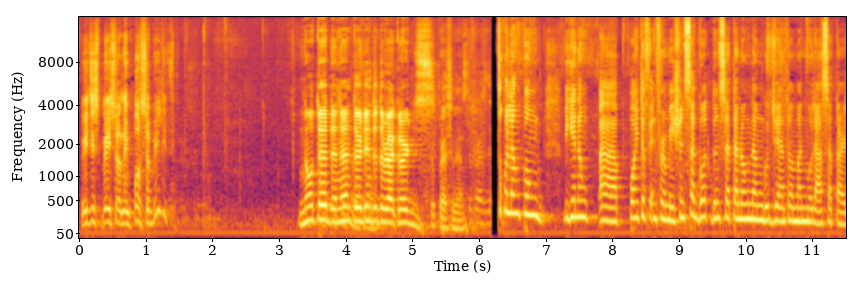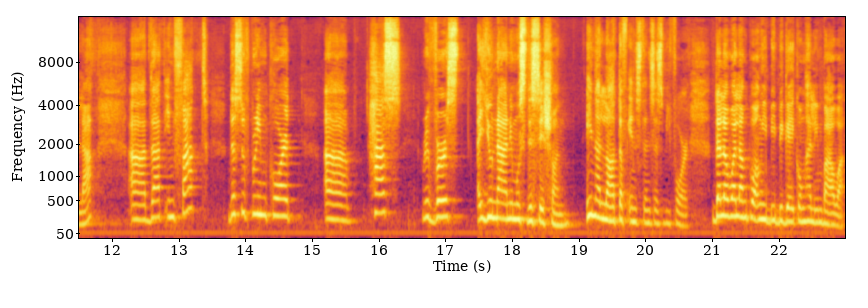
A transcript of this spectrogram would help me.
which is based on impossibility. Noted and entered into the records. Gusto ko lang pong bigyan ng ah, point of information, sagot dun sa tanong ng good gentleman mula sa Tarlac, ah, that in fact, the Supreme Court ah, has reversed a unanimous decision in a lot of instances before. Dalawa lang po ang ibibigay kong halimbawa.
